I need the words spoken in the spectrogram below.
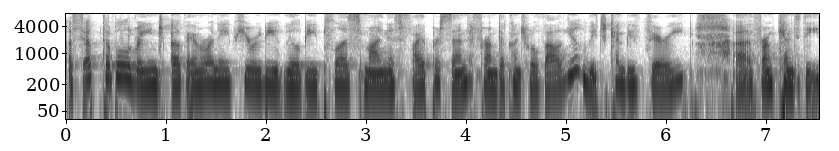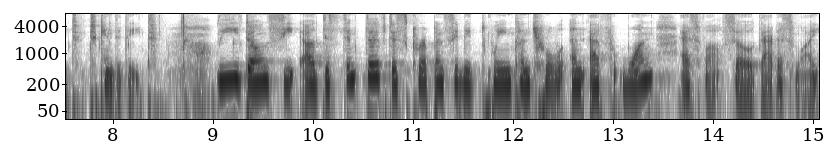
Acceptable range of mRNA purity will be plus minus 5% from the control value, which can be varied uh, from candidate to candidate we don't see a distinctive discrepancy between control and F1 as well. So that is why.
